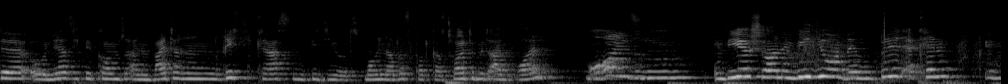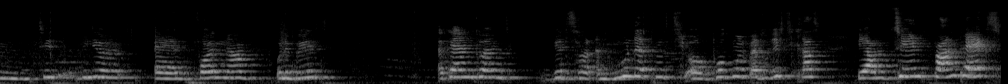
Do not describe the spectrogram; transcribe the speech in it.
Leute und herzlich willkommen zu einem weiteren richtig krassen Video des Morinatos Podcast. Heute mit einem Freund. Moinsen! Und wie ihr schon im Video und im Bild erkennt, im Video, äh, Folgennamen und im Bild erkennen könnt, wird es heute ein 150 Euro Pokémon Battle. Richtig krass. Wir haben 10 Fun Packs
